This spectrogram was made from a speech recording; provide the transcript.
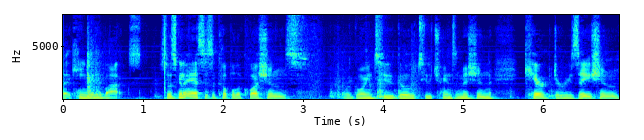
that came in the box. So it's going to ask us a couple of questions. We're going to go to transmission characterization.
